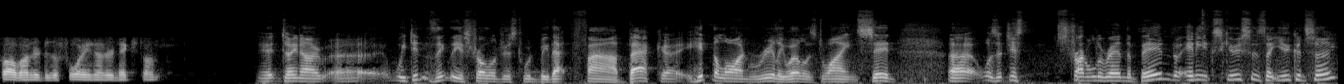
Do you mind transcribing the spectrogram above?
1200 to the 1400 next time. Yeah, Dino, uh, we didn't think the astrologist would be that far back. Uh, hit the line really well, as Dwayne said. Uh, was it just struggled around the bend? Any excuses that you could see?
